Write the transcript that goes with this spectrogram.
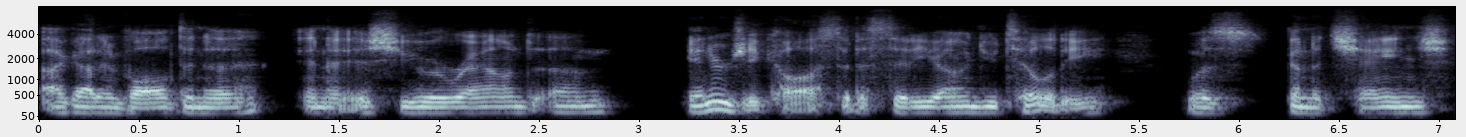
I got involved in a in an issue around um, energy costs that a city-owned utility was going to change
